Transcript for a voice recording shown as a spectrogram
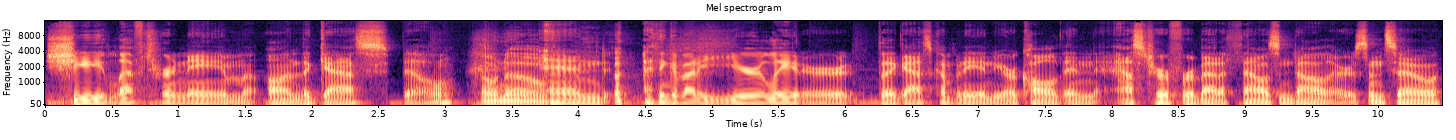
she left her name on the gas bill. Oh no! And I think about a year later, the gas company in New York called and asked her for about a thousand dollars, and so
